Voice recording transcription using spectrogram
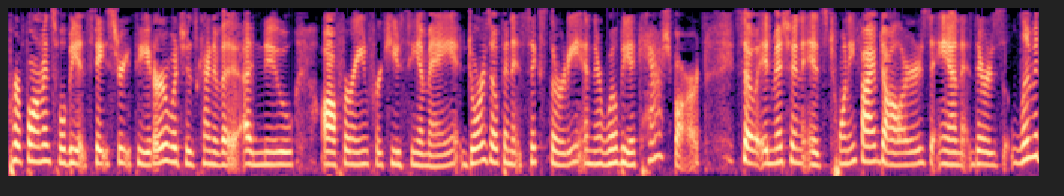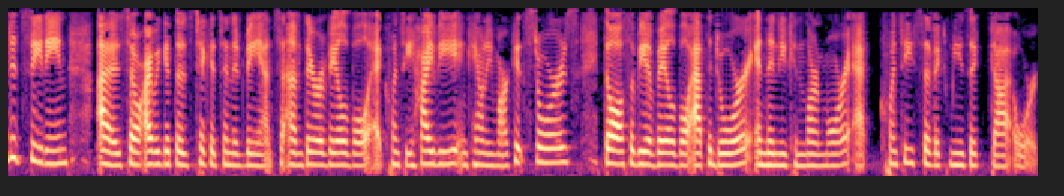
performance will be at State Street Theater, which is kind of a, a new offering for QCMA. Doors open at 6:30, and there will be a cash bar. So admission is $25, and there's limited seating. Uh, so I would get those tickets in advance. Um, they're available at Quincy Hy-Vee and County Market stores. They'll also be available at the door, and then you can learn more at quincycivicmusic.org.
